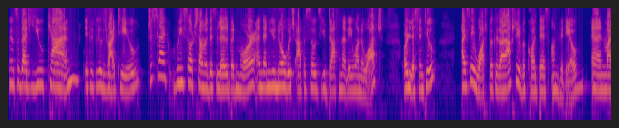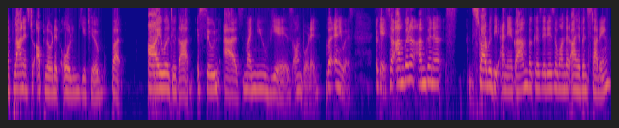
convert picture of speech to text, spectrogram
And so that you can, if it feels right to you, just like research some of this a little bit more and then you know which episodes you definitely want to watch or listen to. I say watch because I actually record this on video and my plan is to upload it all on YouTube, but I will do that as soon as my new VA is onboarded. But anyways, okay, so I'm gonna, I'm gonna start with the Enneagram because it is the one that I have been studying.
